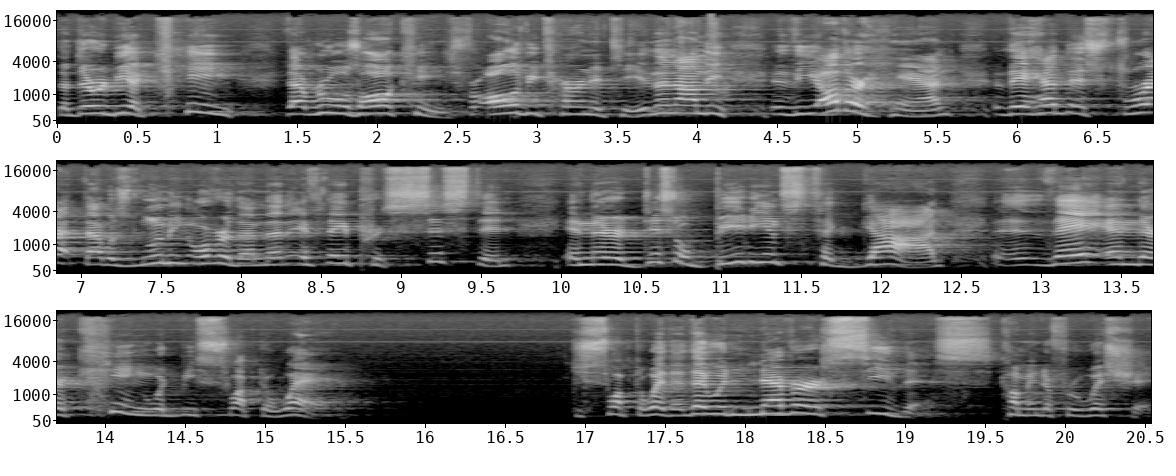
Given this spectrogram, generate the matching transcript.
That there would be a king that rules all kings for all of eternity. And then on the, the other hand, they had this threat that was looming over them that if they persisted in their disobedience to God, they and their king would be swept away. Just swept away. They would never see this come into fruition.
